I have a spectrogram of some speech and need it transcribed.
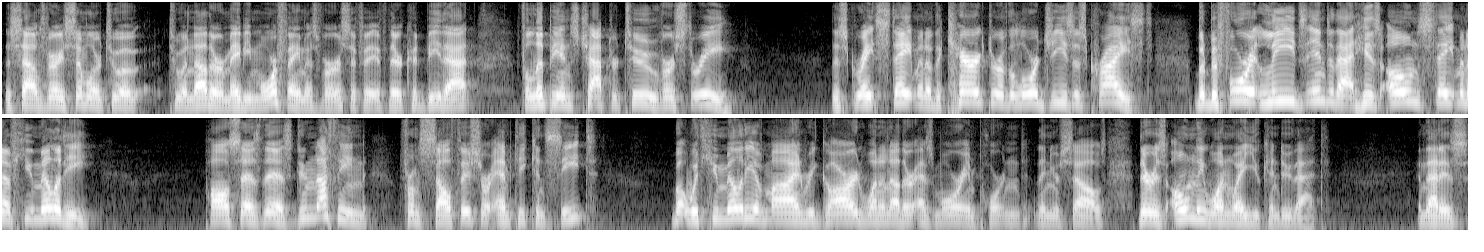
This sounds very similar to, a, to another, maybe more famous verse, if, if there could be that. Philippians chapter 2, verse 3. This great statement of the character of the Lord Jesus Christ. But before it leads into that, his own statement of humility. Paul says this Do nothing from selfish or empty conceit, but with humility of mind, regard one another as more important than yourselves. There is only one way you can do that, and that is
